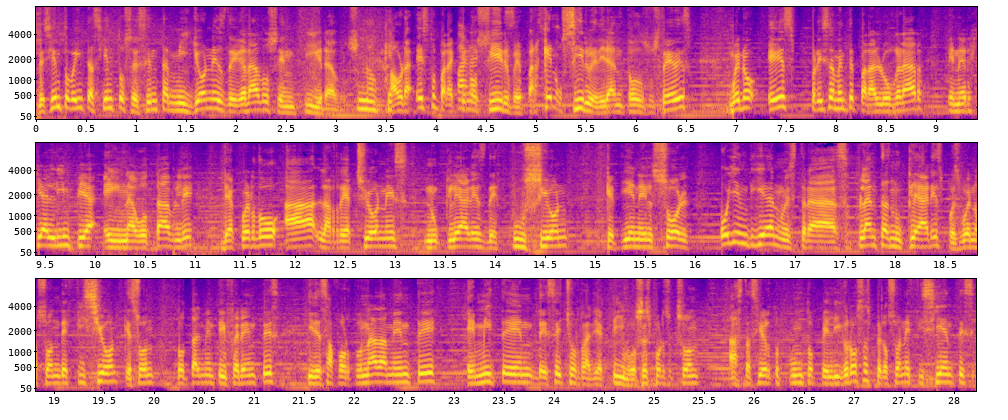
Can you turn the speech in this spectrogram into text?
de 120 a 160 millones de grados centígrados. Ahora, ¿esto para qué ¿Para nos sirve? ¿Para qué nos sirve? Dirán todos ustedes. Bueno, es precisamente para lograr energía limpia e inagotable de acuerdo a las reacciones nucleares de fusión que tiene el Sol. Hoy en día nuestras plantas nucleares, pues bueno, son de fisión, que son totalmente diferentes y desafortunadamente emiten desechos radiactivos. Es por eso que son hasta cierto punto peligrosas, pero son eficientes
